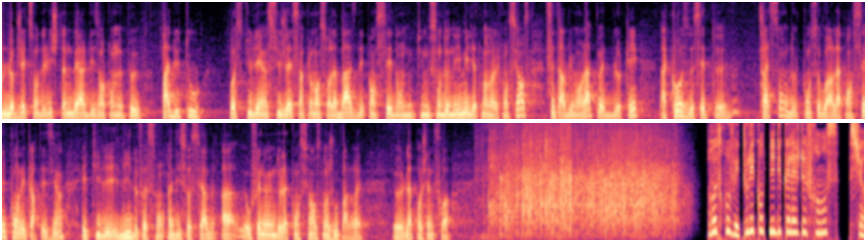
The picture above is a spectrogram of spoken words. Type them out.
l'objection de Lichtenberg disant qu'on ne peut pas du tout postuler un sujet simplement sur la base des pensées dont, qui nous sont données immédiatement dans la conscience, cet argument-là peut être bloqué à cause de cette euh, façon de concevoir la pensée qu'ont les cartésiens et qui les lie de façon indissociable au phénomène de la conscience dont je vous parlerai euh, la prochaine fois. Retrouvez tous les contenus du Collège de France sur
